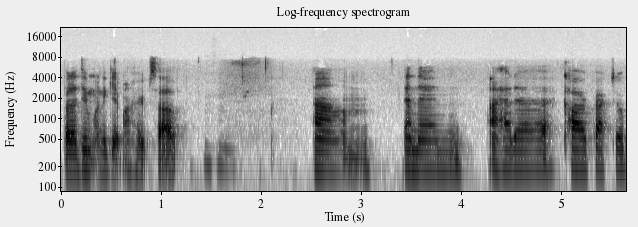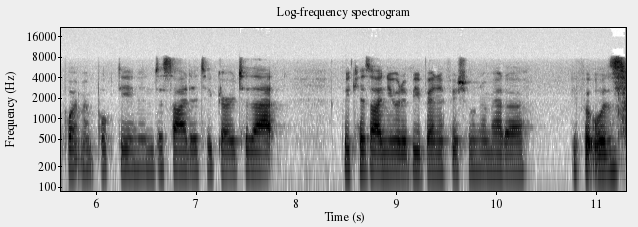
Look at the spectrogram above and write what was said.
but I didn't want to get my hopes up. Mm-hmm. Um, and then I had a chiropractor appointment booked in and decided to go to that because I knew it'd be beneficial no matter if it was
